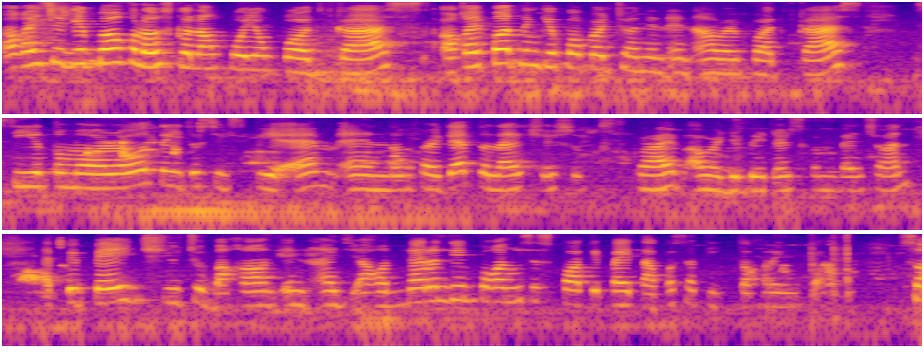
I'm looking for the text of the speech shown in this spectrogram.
Okay, sige po. Close ko lang po yung podcast. Okay po, thank you po for tuning in our podcast. See you tomorrow, 3 to 6 p.m. And don't forget to like, share, subscribe our Debaters Convention FB page, YouTube account, and IG account. Meron din po kami sa Spotify tapos sa TikTok rin po. So,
